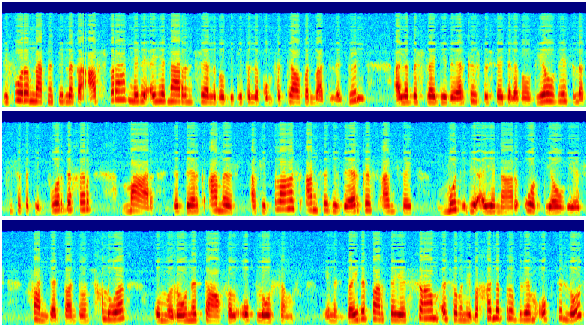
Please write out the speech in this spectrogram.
die forum maak natuurlik 'n afspraak met die eienaar en sê hulle wil bietjie vir hulle kom vertel van wat hulle doen. Hulle besluit die werkers besluit hulle wil deel wees, hulle kies 'n verteenwoordiger, maar dit werk anders as die plaas aansluit die werkers aansluit moet die eienaar ook deel wees van dit want ons glo om ronde tafel oplossings en as beide partye saam is om in die begin 'n probleem op te los,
